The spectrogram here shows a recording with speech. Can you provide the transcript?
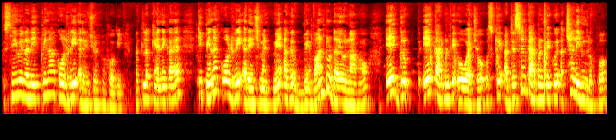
सिमिलरली पिनाकोल रीअरेंजमेंट होगी। मतलब कहने का है कि पिनाकोल रीअरेंजमेंट में अगर वन टू डायो ना हो एक ग्रुप एक कार्बन पे ओ OH हो, उसके एडजस्टेंट कार्बन पे कोई अच्छा लिविंग ग्रुप हो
